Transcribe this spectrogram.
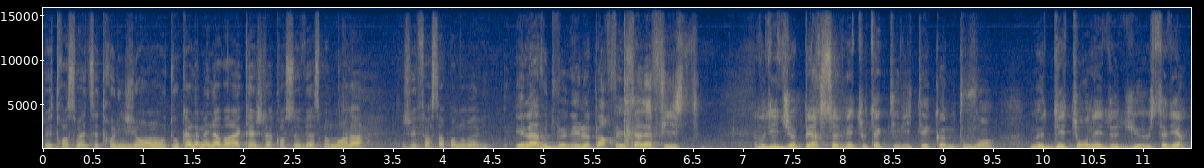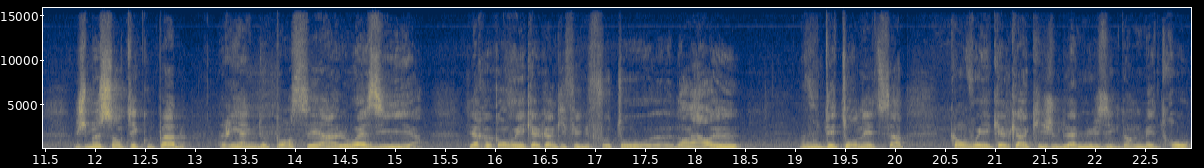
Je vais transmettre cette religion, en tout cas la manière dans laquelle je la concevais à ce moment-là. Je vais faire ça pendant ma vie. Et là, vous devenez le parfait salafiste. Vous dites, je percevais toute activité comme pouvant me détourner de Dieu. C'est-à-dire, je me sentais coupable rien que de penser à un loisir. C'est-à-dire que quand vous voyez quelqu'un qui fait une photo euh, dans la rue, vous vous détournez de ça. Quand vous voyez quelqu'un qui joue de la musique dans le métro,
